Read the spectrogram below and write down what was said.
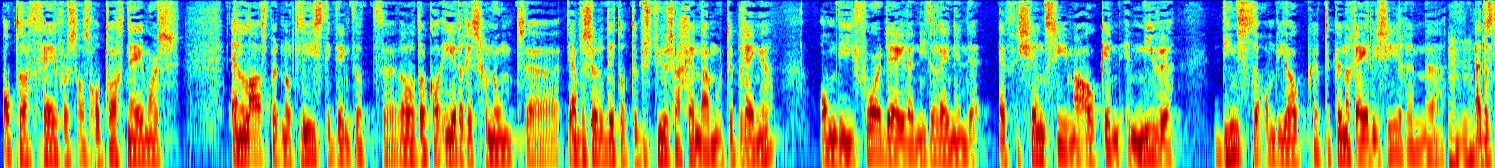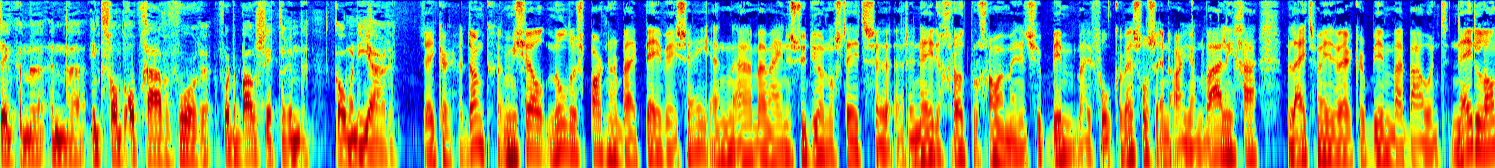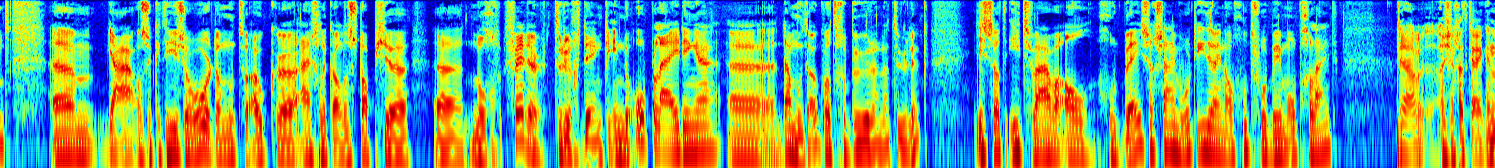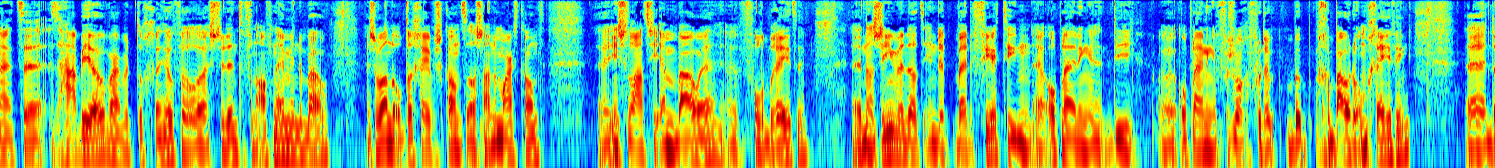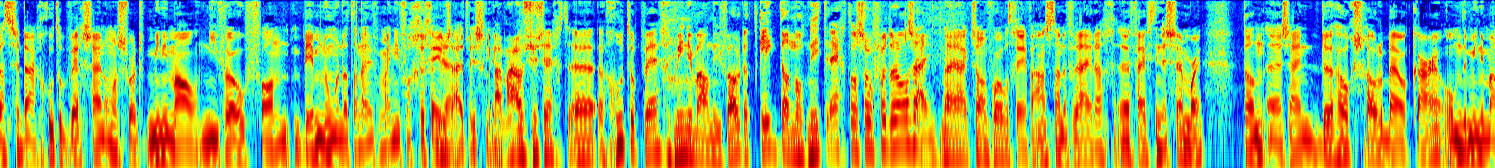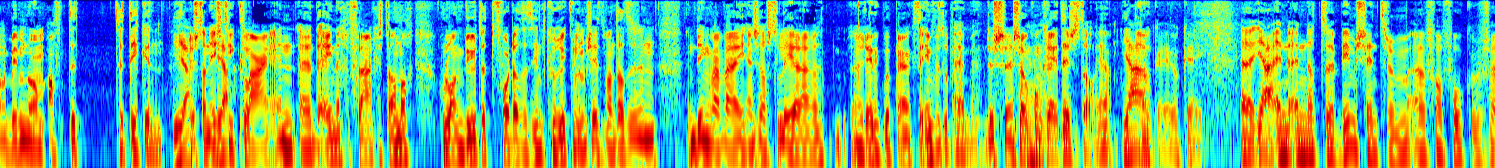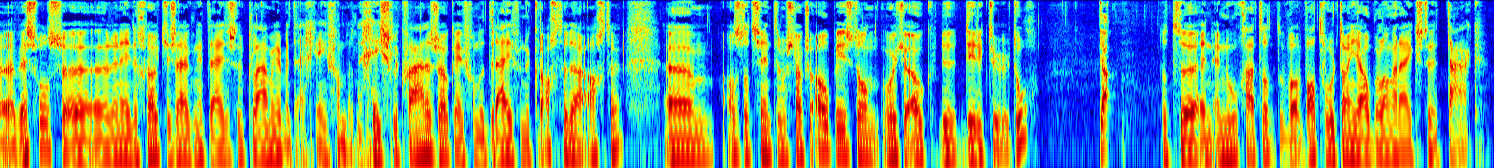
opdrachtgevers als opdrachtnemers. En last but not least, ik denk dat, uh, dat het ook al eerder is genoemd, uh, ja, we zullen dit op de bestuursagenda moeten brengen. om die voordelen, niet alleen in de efficiëntie, maar ook in, in nieuwe diensten, om die ook te kunnen realiseren. En, ja, dat is denk ik een, een interessante opgave voor, voor de bouwsector in de komende jaren. Zeker. Dank Michel Mulders, partner bij PwC. En uh, bij mij in de studio nog steeds uh, René de Groot, programmamanager BIM bij Volker Wessels. En Arjan Walinga, beleidsmedewerker BIM bij Bouwend Nederland. Um, ja, als ik het hier zo hoor, dan moeten we ook uh, eigenlijk al een stapje nog verder terugdenken in de opleidingen. daar moet ook wat gebeuren natuurlijk. Is dat iets waar we al goed bezig zijn? Wordt iedereen al goed voor BIM opgeleid? Ja, als je gaat kijken naar het, het HBO, waar we toch heel veel studenten van afnemen in de bouw. Zowel aan de opdrachtgeverskant als aan de marktkant. Installatie en bouw, hè, volle breedte. dan zien we dat in de, bij de 14 opleidingen die opleidingen verzorgen voor de gebouwde omgeving. dat ze daar goed op weg zijn om een soort minimaal niveau van BIM, noemen we dat dan even, maar in ieder geval gegevensuitwisseling. Ja. Maar als je zegt uh, goed op weg, minimaal niveau, dat klinkt dan nog niet echt alsof we er al zijn. Nou ja, ik zal een voorbeeld geven. Aanstaande vrijdag, uh, 15 december, dan uh, zijn de hogescholen bij elkaar om de minimale BIM-norm af te te tikken. Ja, dus dan is ja. die klaar. En uh, de enige vraag is dan nog, hoe lang duurt het voordat het in het curriculum zit? Want dat is een, een ding waar wij en zelfs de leraren een redelijk beperkte invloed op hebben. Dus uh, zo ja. concreet is het al. Ja, ja oké. Okay, okay. uh, ja, en, en dat BIM-centrum van Volkers Wessels, René de Grootje zei ook net tijdens de reclame, je bent eigenlijk een van de geestelijk vaders ook, een van de drijvende krachten daarachter. Um, als dat centrum straks open is, dan word je ook de directeur, toch? Ja. Dat, en, en hoe gaat dat, wat wordt dan jouw belangrijkste taak?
